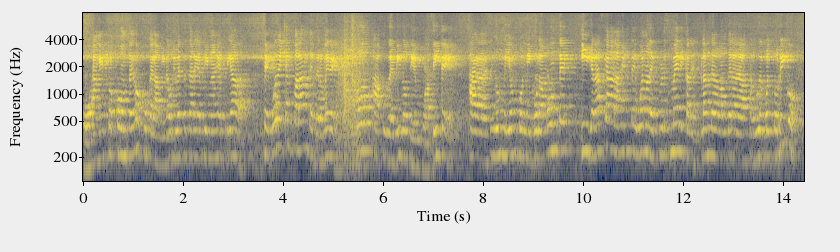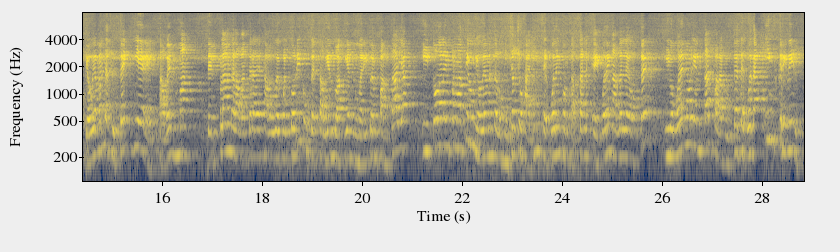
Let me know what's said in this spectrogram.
cojan estos consejos porque la vida universitaria es bien ajetreada. Se puede echar para adelante, pero miren, todo a su debido tiempo. Así que agradecido un millón por Nicola Ponte y gracias a la gente buena de First Medical, el plan de la bandera de la salud de Puerto Rico, que obviamente si usted quiere saber más del plan de la bandera de salud de Puerto Rico, usted está viendo aquí el numerito en pantalla y toda la información y obviamente los muchachos allí se pueden contactar, eh, pueden hablarle a usted y lo pueden orientar para que usted se pueda inscribir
